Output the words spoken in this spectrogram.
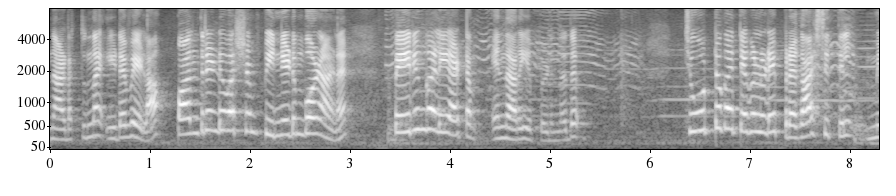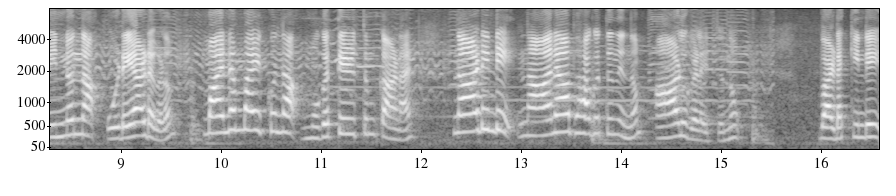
നടത്തുന്ന ഇടവേള പന്ത്രണ്ട് വർഷം പിന്നിടുമ്പോഴാണ് പെരുങ്കളിയാട്ടം എന്നറിയപ്പെടുന്നത്. ചൂട്ടുകറ്റകളുടെ പ്രകാശത്തിൽ മിന്നുന്ന ഉടയാടകളും മനം മയക്കുന്ന മുഖത്തെഴുത്തും കാണാൻ നാടിന്റെ നാനാഭാഗത്തു നിന്നും ആളുകൾ എത്തുന്നു. വടക്കിന്റെ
